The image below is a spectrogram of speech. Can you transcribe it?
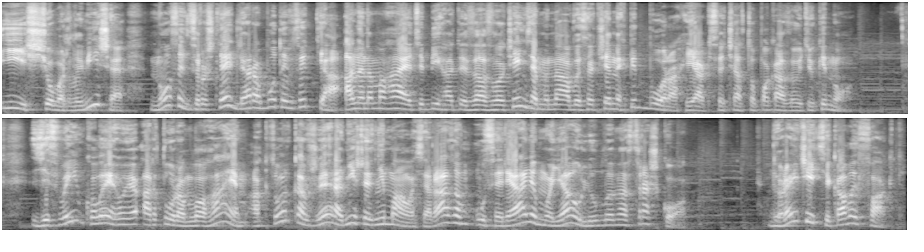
І, що важливіше, носить зручне для роботи взуття, а не намагається бігати за злочинцями на височенних підборах, як це часто показують у кіно. Зі своїм колегою Артуром Логаєм акторка вже раніше знімалася разом у серіалі Моя улюблена Страшко. До речі, цікавий факт.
